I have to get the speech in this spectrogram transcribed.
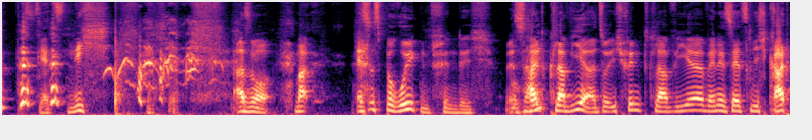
das jetzt nicht. also, ma, es ist beruhigend, finde ich. Es ist halt Klavier. Also ich finde Klavier, wenn es jetzt nicht gerade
